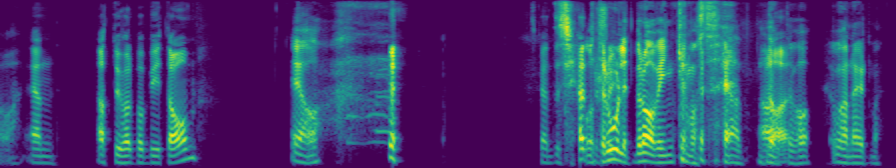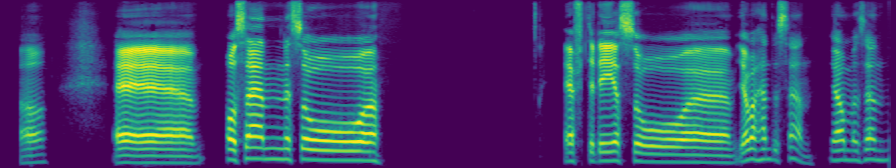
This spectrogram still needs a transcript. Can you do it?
ja, en att du höll på att byta om. Ja, Ska inte säga otroligt bra vinkel måste jag säga. Ja. det var, det var jag nöjd med. Ja. Eh, och sen så efter det så, eh, ja vad hände sen? Ja men sen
